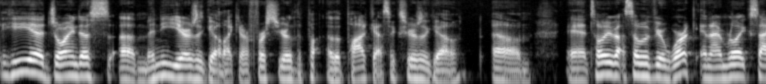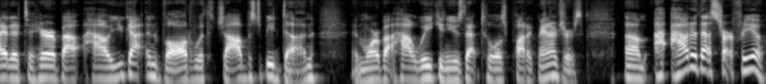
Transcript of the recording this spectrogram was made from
he uh, joined us uh, many years ago, like our first year of the of the podcast, six years ago, um, and tell me about some of your work. And I'm really excited to hear about how you got involved with jobs to be done and more about how we can use that tool as product managers. Um, how did that start for you?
